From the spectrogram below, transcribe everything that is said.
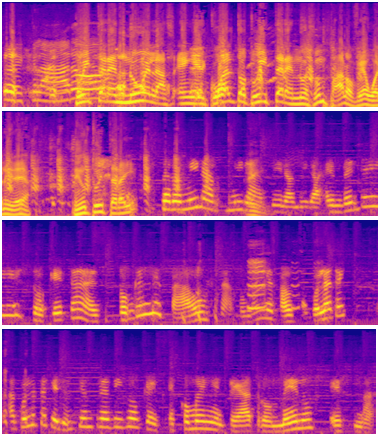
Pues claro. Twister es nu en, las, en el cuarto Twister es nu. Es un palo, fíjate, buena idea. Tiene un Twister ahí. Pero mira, mira, Sí. mira, mira, en vez de eso, ¿qué tal? Pónganle pausa, pónganle pausa. Acuérdate, acuérdate que yo siempre digo que es como en el teatro, menos es más.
